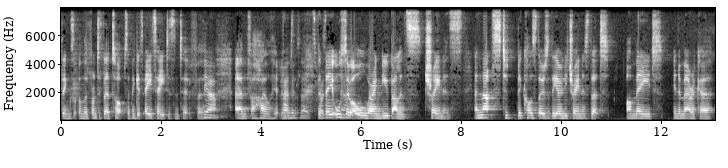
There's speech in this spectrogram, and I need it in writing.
things on the front of their tops. I think it's eight eight, isn't it, for yeah. um, for Heil Hitler? Heil Hitler but they also yeah. are all wearing New Balance trainers, and that's to, because those are the only trainers that are made in America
